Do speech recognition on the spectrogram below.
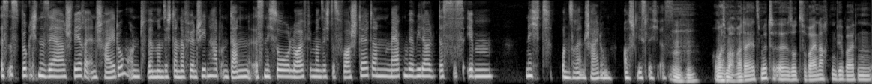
es ist wirklich eine sehr schwere Entscheidung. Und wenn man sich dann dafür entschieden hat und dann es nicht so läuft, wie man sich das vorstellt, dann merken wir wieder, dass es eben nicht unsere Entscheidung ausschließlich ist. Mhm. Und was machen wir da jetzt mit, äh, so zu Weihnachten, wir beiden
